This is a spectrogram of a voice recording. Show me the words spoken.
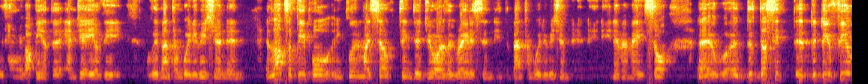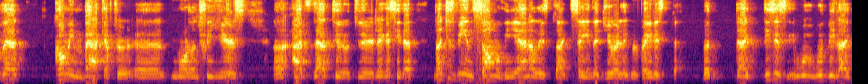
with Henry about being the MJ of the of the bantamweight division, and, and lots of people, including myself, think that you are the greatest in, in the bantamweight division in, in, in MMA. So, uh, does it? Uh, do you feel that coming back after uh, more than three years uh, adds that to to your legacy? That not just being some of the analysts like saying that you are the greatest, but like this is would be like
